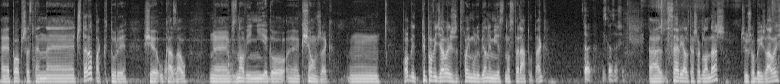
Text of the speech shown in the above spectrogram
e, poprzez ten e, czteropak, który się ukazał, wznowień jego e, książek. Mm, ty powiedziałeś, że twoim ulubionym jest Nosferatu, tak? Tak, zgadza się. A serial też oglądasz? Czy już obejrzałeś?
